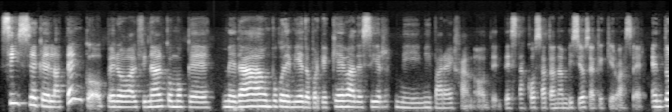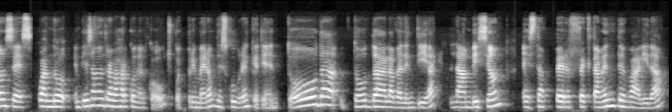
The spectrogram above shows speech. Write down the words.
sí sé que la tengo, pero al final como que me da un poco de miedo porque qué va a decir mi, mi pareja de, de, esta cosa tan ambiciosa que quiero hacer. Entonces, cuando empiezan a trabajar con el coach, pues primero descubren que tienen toda, toda la valentía, la ambición está perfectamente válida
